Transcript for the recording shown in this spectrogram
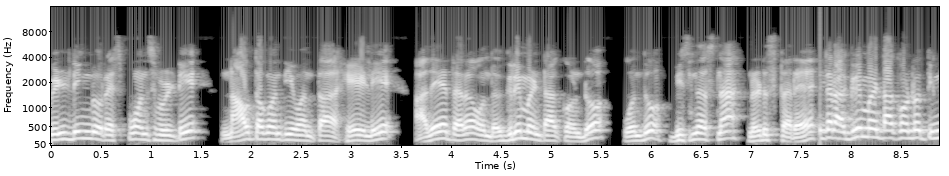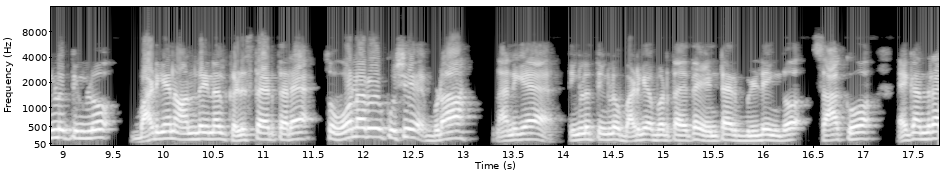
ಬಿಲ್ಡಿಂಗ್ ರೆಸ್ಪಾನ್ಸಿಬಿಲಿಟಿ ನಾವು ತಗೊಂತೀವಿ ಅಂತ ಹೇಳಿ ಅದೇ ತರ ಒಂದು ಅಗ್ರಿಮೆಂಟ್ ಹಾಕೊಂಡು ಒಂದು ಬಿಸ್ನೆಸ್ನ ನಡೆಸ್ತಾರೆ. ಈ ತರ ಅಗ್ರಿಮೆಂಟ್ ಹಾಕೊಂಡು ತಿಂಗಳು ತಿಂಗಳು ಬಾಡಿಗೆನ ಆನ್ಲೈನ್ ಅಲ್ಲಿ ಕಳಿಸ್ತಾ ಇರ್ತಾರೆ. ಸೊ ಓನರ್ ಖುಷಿ. ಬಿಡ ನನಗೆ ತಿಂಗಳು ತಿಂಗಳು ಬಾಡಿಗೆ ಬರ್ತಾ ಐತೆ ಎಂಟೈರ್ ಬಿಲ್ಡಿಂಗ್ ಸಾಕು. ಯಾಕಂದ್ರೆ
